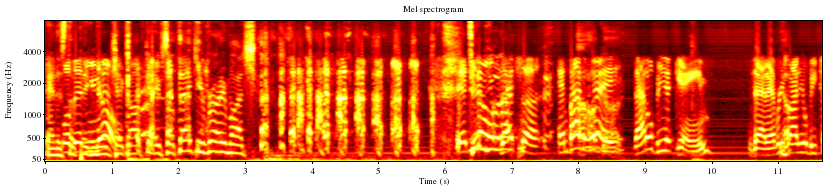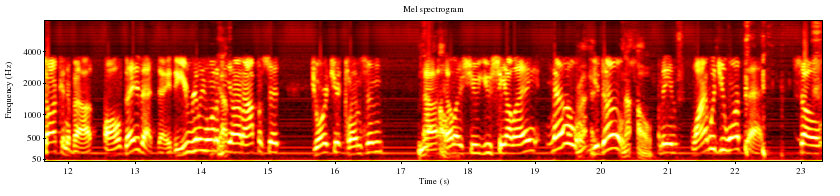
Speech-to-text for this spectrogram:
and it's Well, the big new know. kickoff game. So thank you very much. And Tim, you know you and that's uh, and by the Oh, way, God. that'll be a game that everybody will be talking about all day that day. Do you really want to Yep. be on opposite Georgia, Clemson, No. uh, LSU, UCLA? No, Right. you don't. No. I mean, why would you want that? so,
